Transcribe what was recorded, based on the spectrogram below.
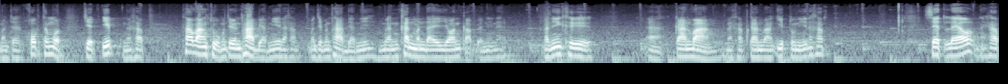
มันจะครบทั้งหมด 7 if นะครับ ถ้าวางถูกมันจะเป็นภาพแบบนี้นะครับ มันจะเป็นภาพแบบนี้ เหมือนขั้นบันไดย้อนกลับแบบนี้นะอันนี้คืออการวางนะครับ การวาง if ตรงนี้นะครับ เสร็จแล้วนะครับ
